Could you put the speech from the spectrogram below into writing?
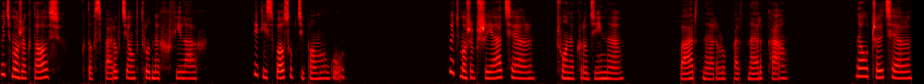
Być może ktoś, kto wsparł cię w trudnych chwilach, w jakiś sposób ci pomógł. Być może przyjaciel, członek rodziny, partner lub partnerka, nauczyciel,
